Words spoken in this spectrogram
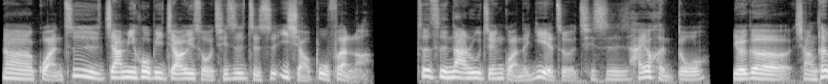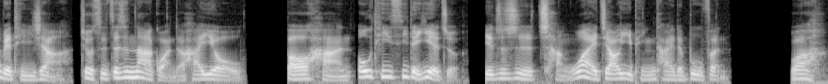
那管制加密货币交易所其实只是一小部分了。这次纳入监管的业者其实还有很多，有一个想特别提一下，就是这次纳管的还有包含 OTC 的业者，也就是场外交易平台的部分。哇，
